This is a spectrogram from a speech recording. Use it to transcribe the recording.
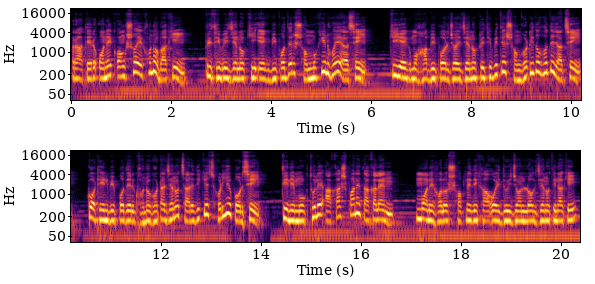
রাতের অনেক অংশ এখনও বাকি। পৃথিবী যেন কি এক বিপদের সম্মুখীন হয়ে আছে, কি এক মহাবিপর্যয় যেন পৃথিবীতে সংঘটিত হতে যাচ্ছে। কঠিন বিপদের ঘন ঘটা যেন চারিদিকে ছড়িয়ে পড়ছে। তিনি মুখ তুলে আকাশ পানে তাকালেন। মনে হলো স্বপ্নে দেখা ওই দুইজন লোক যেন তিনাকে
